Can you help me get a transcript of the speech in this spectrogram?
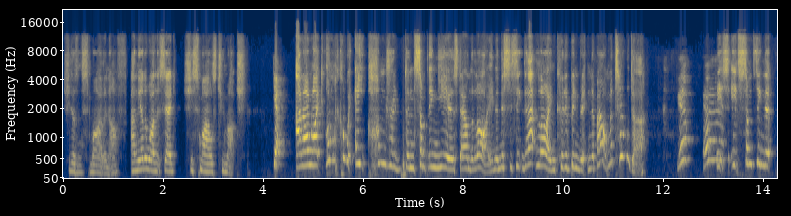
she doesn't smile enough and the other one that said she smiles too much. Yeah and I'm like, oh my god, we're 800 and something years down the line, and this is that line could have been written about Matilda. Yeah, yeah. It's it's something that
